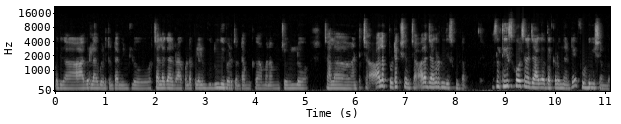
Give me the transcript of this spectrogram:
కొద్దిగా ఆవిరిలాగా పెడుతుంటాం ఇంట్లో చల్లగాలి రాకుండా పిల్లలకు దూది పెడుతుంటాం ఇంకా మనం చెవుల్లో చాలా అంటే చాలా ప్రొటెక్షన్ చాలా జాగ్రత్తలు తీసుకుంటాం. అసలు తీసుకోవాల్సిన జాగ్రత్త ఎక్కడ ఉందంటే ఫుడ్ విషయంలో.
